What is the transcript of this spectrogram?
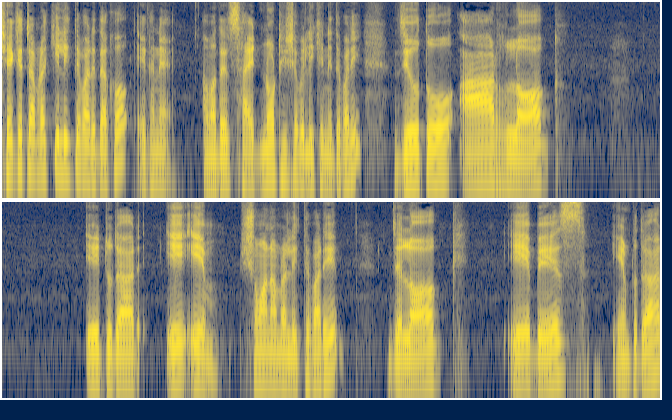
সেক্ষেত্রে আমরা কি লিখতে পারি দেখো, এখানে আমাদের সাইড নোট হিসেবে লিখে নিতে পারি, যেহেতু R log A to the A M সমান আমরা লিখতে পারি যে log A base M to দেওয়ার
